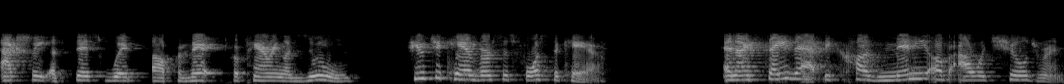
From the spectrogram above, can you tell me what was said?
actually assist with uh, preve- preparing a Zoom future care versus foster care. And I say that because many of our children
